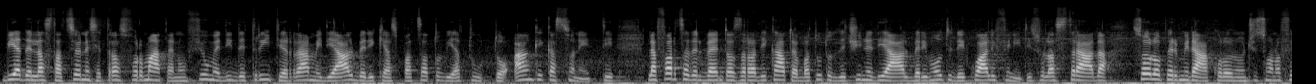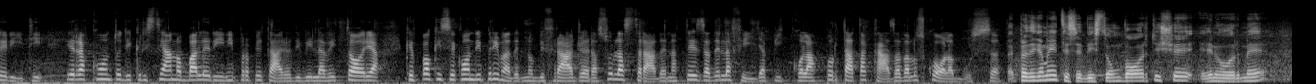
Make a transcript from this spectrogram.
Via della stazione si è trasformata in un fiume di detriti e rami di alberi che ha spazzato via tutto, anche i cassonetti. La forza del vento ha sradicato e abbattuto decine di alberi, molti dei quali finiti sulla strada. Solo per miracolo non ci sono feriti. Il racconto di Cristiano Ballerini, proprietario di Villa Vittoria, che pochi secondi prima del nubifragio era sulla strada in attesa della figlia piccola, portata a casa dallo scuolabus. Praticamente si è visto un vortice enorme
